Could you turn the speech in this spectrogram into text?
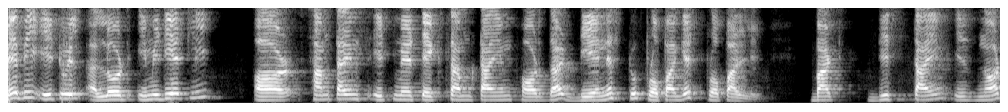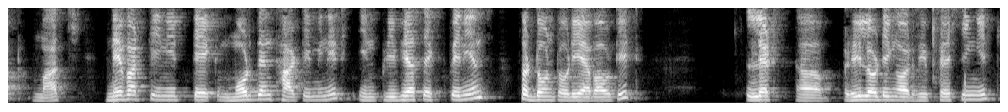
maybe it will load immediately or sometimes it may take some time for the DNS to propagate properly. But this time is not much. Never seen it take more than 30 minutes in previous experience. So don't worry about it. Let's uh, reloading or refreshing it.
